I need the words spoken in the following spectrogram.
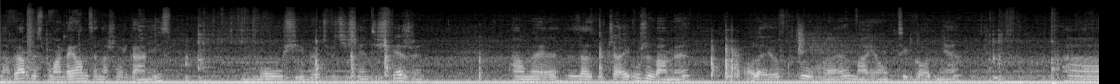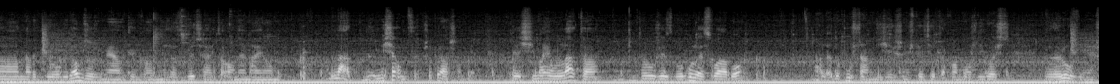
naprawdę wspomagające nasz organizm, musi być wyciśnięty świeży. A my zazwyczaj używamy olejów, które mają tygodnie, a nawet byłoby dobrze, żeby miały tygodnie. Zazwyczaj to one mają lat, miesiące, przepraszam. Jeśli mają lata, to już jest w ogóle słabo, ale dopuszczam w dzisiejszym świecie taką możliwość również.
